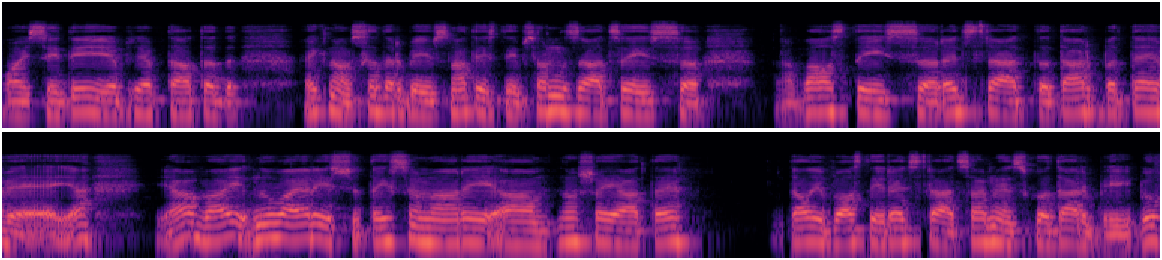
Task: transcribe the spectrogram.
OECD, jeb, jeb tā tad ekonomikas sadarbības un attīstības organizācijas valstīs reģistrēta darba devēja, ja, vai, nu, vai arī, teiksim, arī nu, šajā te dalību valstī reģistrēta saimniecisko darbību.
